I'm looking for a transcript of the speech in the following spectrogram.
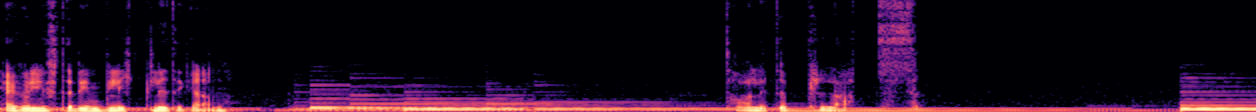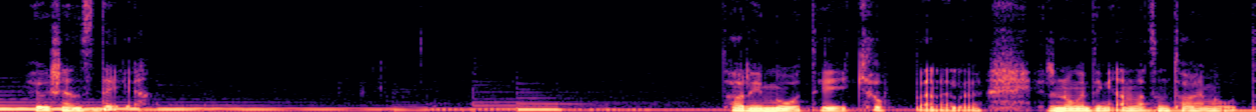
Kanske lyfta din blick lite grann. Ta lite plats. Hur känns det? Tar det emot i kroppen eller är det någonting annat som tar emot?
